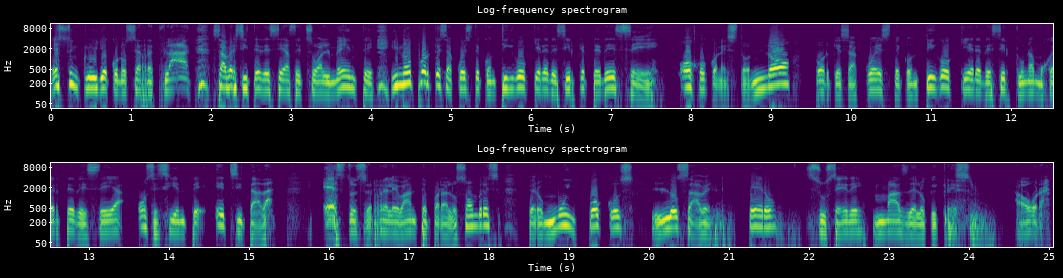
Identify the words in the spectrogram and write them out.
Esto incluye conocer red flag, saber si te desea sexualmente. Y no porque se acueste contigo quiere decir que te desee. Ojo con esto, no porque se acueste contigo quiere decir que una mujer te desea o se siente excitada. Esto es relevante para los hombres, pero muy pocos lo saben. Pero sucede más de lo que crees. Ahora,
